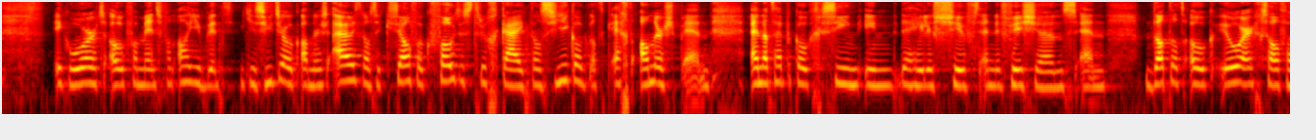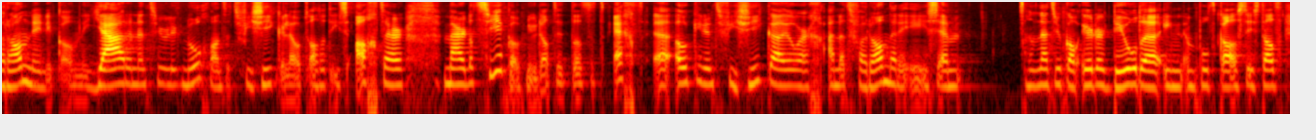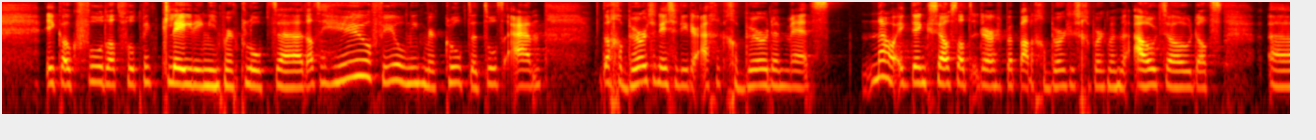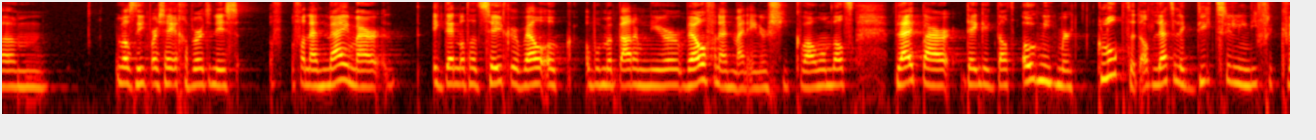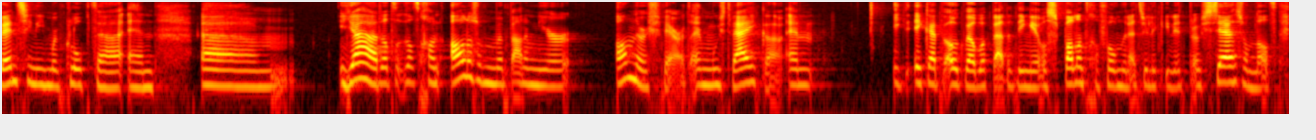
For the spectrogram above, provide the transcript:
ik hoor het ook van mensen van, oh, je, bent, je ziet er ook anders uit. En als ik zelf ook foto's terugkijk, dan zie ik ook dat ik echt anders ben. En dat heb ik ook gezien in de hele shift en de visions. En dat dat ook heel erg zal veranderen in de komende jaren natuurlijk nog. Want het fysieke loopt altijd iets achter. Maar dat zie ik ook nu, dat het, dat het echt uh, ook in het fysieke heel erg aan het veranderen is. En natuurlijk al eerder deelde in een podcast, is dat ik ook voel dat bijvoorbeeld mijn kleding niet meer klopte. Dat heel veel niet meer klopte. Tot aan de gebeurtenissen die er eigenlijk gebeurden met. Nou, ik denk zelfs dat er bepaalde gebeurtenissen gebeurd met mijn auto. Dat um, was niet per se een gebeurtenis vanuit mij, maar ik denk dat dat zeker wel ook op een bepaalde manier wel vanuit mijn energie kwam. Omdat blijkbaar denk ik dat ook niet meer klopte. Dat letterlijk die trilling, die frequentie niet meer klopte. En um, ja, dat, dat gewoon alles op een bepaalde manier anders werd en moest wijken. En ik, ik heb ook wel bepaalde dingen heel spannend gevonden natuurlijk in het proces. Omdat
